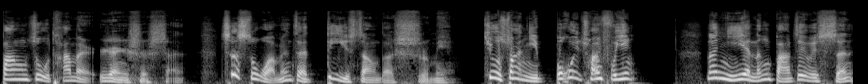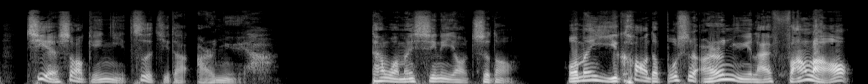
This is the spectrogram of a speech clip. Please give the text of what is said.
帮助他们认识神，这是我们在地上的使命。就算你不会传福音，那你也能把这位神介绍给你自己的儿女啊。但我们心里要知道，我们依靠的不是儿女来防老、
